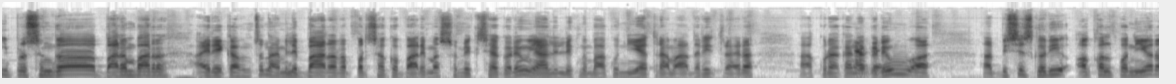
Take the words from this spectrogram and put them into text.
यी प्रसङ्ग बारम्बार आइरहेका हुन्छन्। हामीले बाह्र र पर्साको बारेमा समीक्षा गऱ्यौँ। यहाँले लेख्नु भएको नियत्रामा आधारित रहेर कुराकानी। गऱ्यौँ। विशेष गरी अकल्पनीय र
